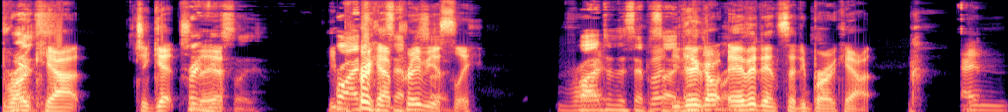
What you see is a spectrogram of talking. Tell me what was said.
broke Yes. out to get to there. previously, He Prior broke out episode. Previously. prior to this But- episode, They've got evidence that he broke out. and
